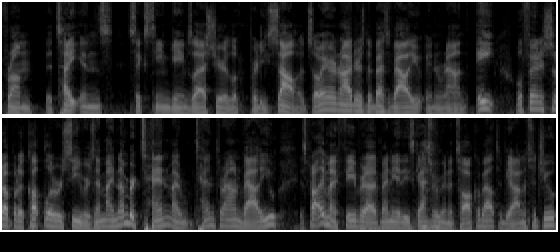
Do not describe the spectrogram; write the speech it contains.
from the Titans. 16 games last year looked pretty solid. So Aaron Rodgers the best value in round eight. We'll finish it up with a couple of receivers. And my number 10, my 10th round value is probably my favorite out of any of these guys we're going to talk about, to be honest with you.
